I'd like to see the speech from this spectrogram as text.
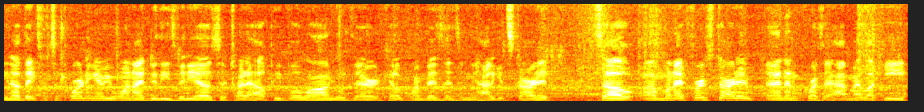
you know, thanks for supporting everyone. I do these videos to try to help people along with their kettle corn business and how to get started. So, um, when I first started, and then of course I have my lucky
